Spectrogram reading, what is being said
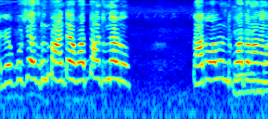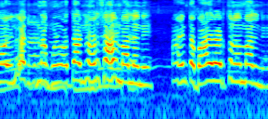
అయ్యో కుర్చీ వేసుకుని అంటే వద్దు అంటున్నాడు. నా రోజులు ఉండిపోతాం ఇల్లు కట్టుకున్నాం వద్దు అంటున్నాడు సార్ మళ్ళీ ఇంత బాధ పెడుతున్నాడు మళ్ళీ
